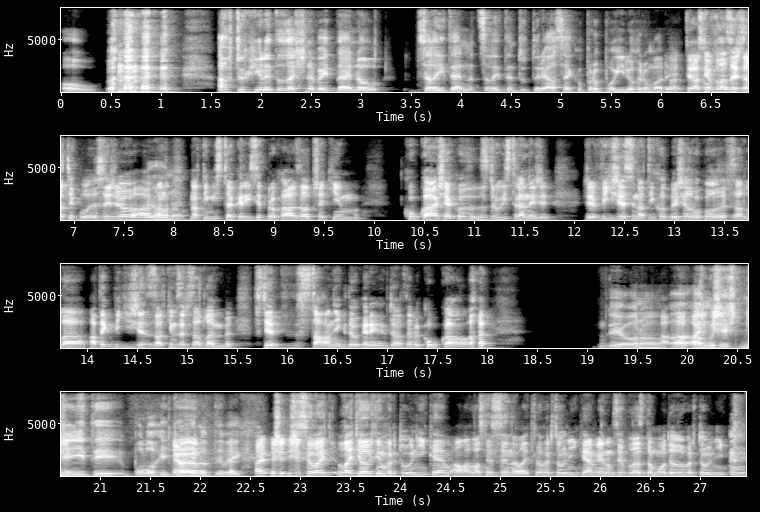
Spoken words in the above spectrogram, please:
oh. a v tu chvíli to začne být najednou celý ten, celý ten tutoriál se jako propojí dohromady. A ty vlastně vlezeš za ty kulisy, že jo? A, jo no. na ty místa, který si procházel předtím, koukáš jako z druhé strany, že, že víš, že jsi na té chodbě šel okolo zrcadla a tak vidíš, že za tím zrcadlem prostě stál někdo, který, kdo na tebe koukal. Jo, no. A, a, a, můžeš že, měnit ty polohy těch jednotlivých. A, že, že jsi letěl tím vrtulníkem, ale vlastně jsi neletěl vrtulníkem, jenom si vlez do modelu vrtulníku,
